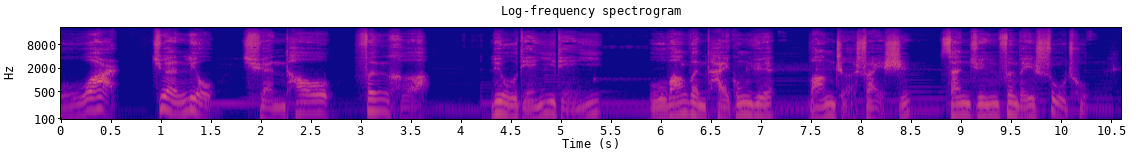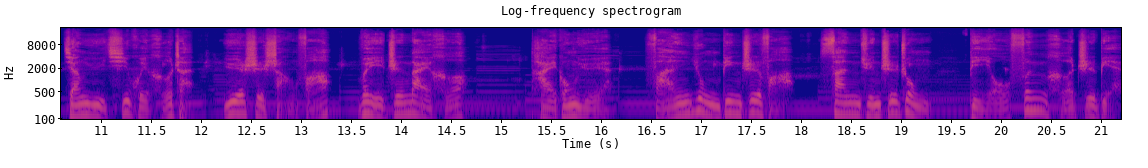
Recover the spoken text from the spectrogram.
五二卷六犬涛分合六点一点一。武王问太公曰：“王者率师，三军分为数处，将欲期会合战，约是赏罚，未知奈何？”太公曰：“凡用兵之法，三军之众必有分合之变。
